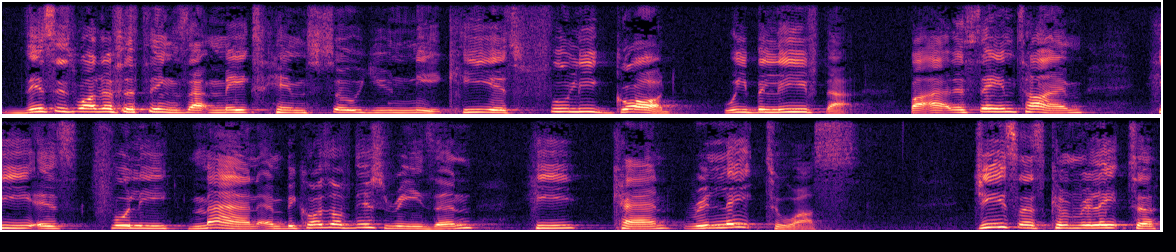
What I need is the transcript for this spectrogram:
This is one of the things that makes him so unique. He is fully God. We believe that. But at the same time, he is fully man. And because of this reason, he can relate to us. Jesus can relate to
